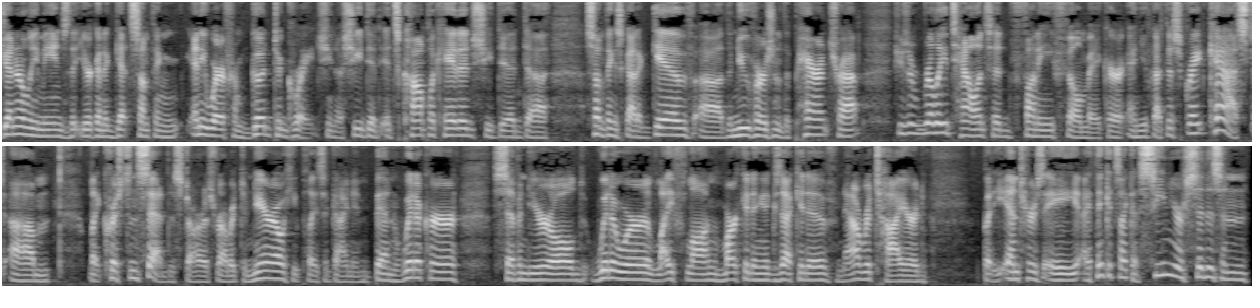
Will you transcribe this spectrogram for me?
generally means that you're going to get something anywhere from good to great. You know she did It's Complicated. She did uh, Something's Got to Give. Uh, the new version of The Parent Trap. She's a really talented, funny filmmaker, and you've got this great cast. Um, like Kristen said, the star is Robert De Niro. He plays a guy named Ben Whitaker, 70 year old widower, lifelong marketing executive, now retired. But he enters a, I think it's like a senior citizen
